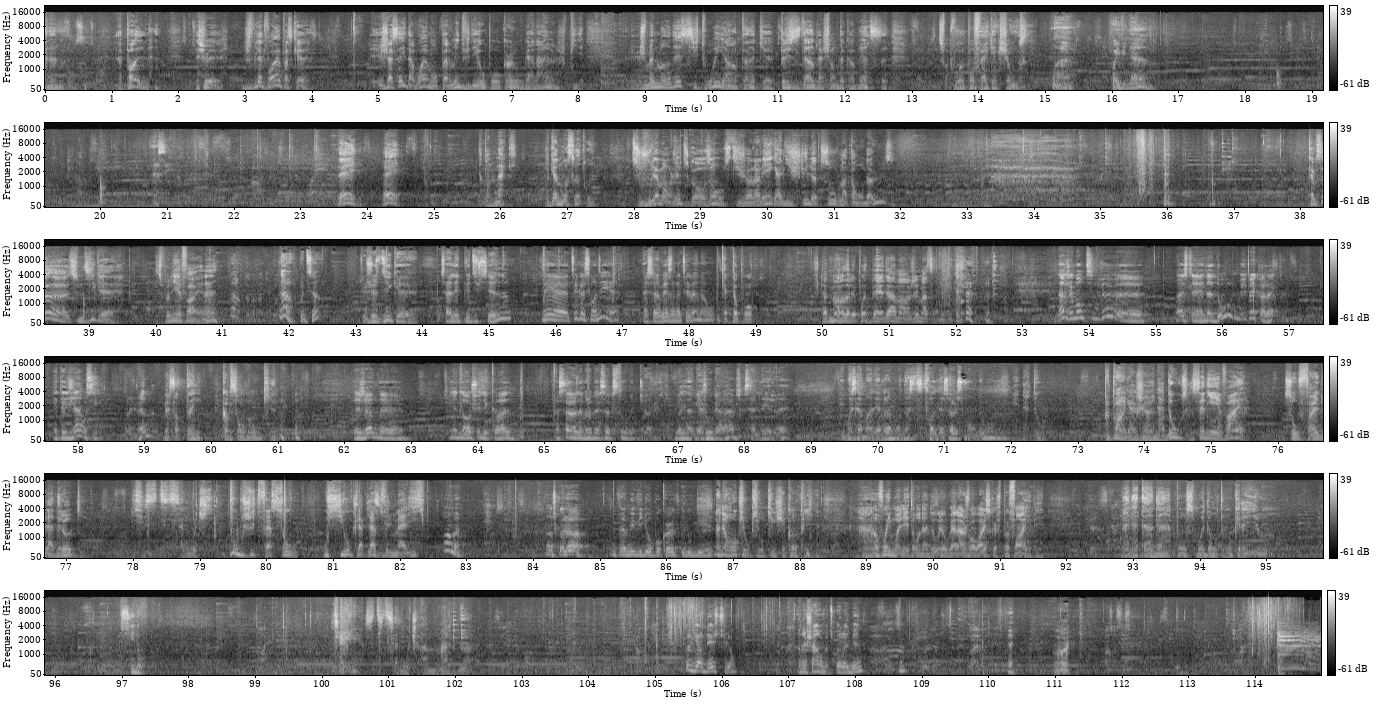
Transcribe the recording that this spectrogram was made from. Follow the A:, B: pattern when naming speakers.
A: Euh, Paul, je, je voulais te voir parce que j'essaye d'avoir mon permis de vidéo poker au garage, puis je me demandais si toi, en tant que président de la Chambre de commerce, tu pouvais pas faire quelque chose.
B: Ouais. Pas évident. Merci.
A: Hey! Hey! Tabarnak! Regarde-moi ça, toi. Si je voulais manger du gazon, si j'aurais rien qu'à licher le dessous de ma tondeuse. Comme ça, tu me dis que tu peux rien faire, hein?
B: Non, pas dit ça. J'ai juste dit que ça allait être plus difficile, là. Mais euh, tu sais ce qu'on dit, hein? Un service en attire un autre.
A: Inquiète-toi pas. Je te demanderai pas de m'aider à manger ma sandwich.
B: Non, j'ai mon petit neveu. euh, Ouais, c'était un ado, mais bien correct. Intelligent aussi. Pour un jeune.
A: Mais certain, comme son oncle.
B: Le jeune euh, vient de lâcher l'école. Ma soeur, elle aimerait bien ça qu'il se trouve une job. Elle va l'engager au garage, ça, ça l'aiderait. Et moi, ça m'enlèverait mon hostie folle de soeur sur mon dos.
A: Un ado. On peut pas engager un ado, ça sait rien faire. Sauf faire de la drogue. Que c'est, sandwich? Pas obligé de faire ça aussi haut que la place de Ville-Marie.
B: Oh, mais. Dans ce cas-là, le permis vidéo poker, tu peux l'oublier.
A: Non, non, ok, ok, ok, j'ai compris. Ah, Envoie-moi les ton ado là, au garage, je vais voir ce que je peux faire. puis- Mais en attendant, pense-moi donc ton crayon.
B: Sinon.
A: C'est sandwich en marde, là.
B: Tu peux le garder, ce stylo. En échange, tu peux le bill?
A: Ouais.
